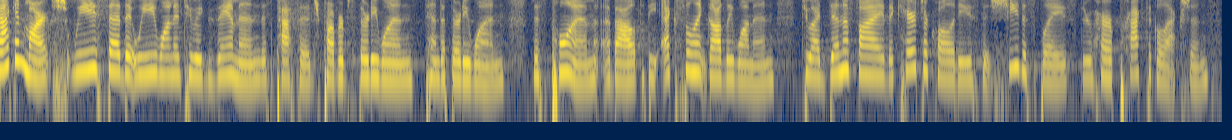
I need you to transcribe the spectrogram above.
Back in March, we said that we wanted to examine this passage, Proverbs 31 10 to 31, this poem about the excellent godly woman, to identify the character qualities that she displays through her practical actions,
